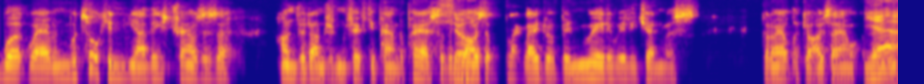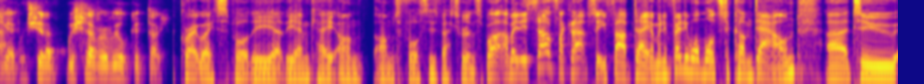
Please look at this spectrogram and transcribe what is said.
workwear, and we're talking, you know, these trousers are 100, 150 pound a pair. So the Sure. guys at Blaklader have been really, really generous. Going to help the guys out. And, Yeah. yeah. We should have we should have a real good day. Great way to support the uh, the MK Armed, Armed Forces veterans. Well, I mean, it sounds like an absolutely fab day. I mean, if anyone wants to come down uh, to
